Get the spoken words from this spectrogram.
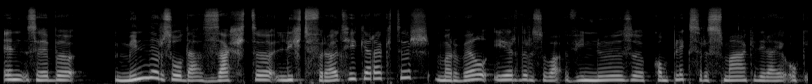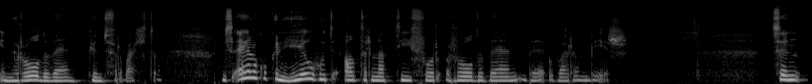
En ze hebben minder zo dat zachte, licht fruitige karakter, maar wel eerder zo vineuze, complexere smaken die je ook in rode wijn kunt verwachten. Dus eigenlijk ook een heel goed alternatief voor rode wijn bij warm weer. Het zijn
